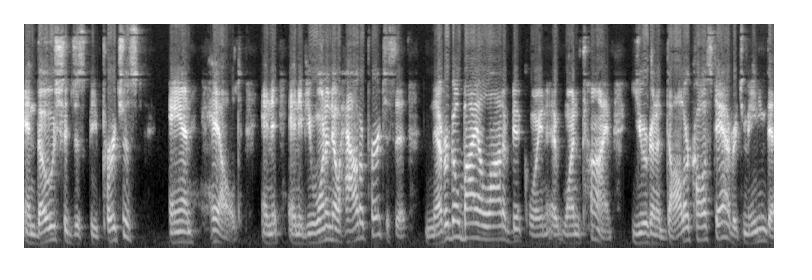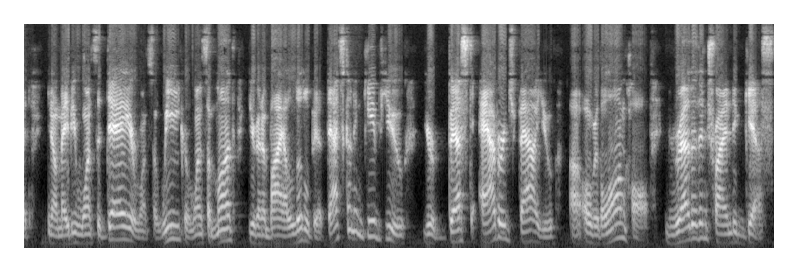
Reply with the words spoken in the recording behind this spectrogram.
And those should just be purchased and held. And, and if you want to know how to purchase it, never go buy a lot of Bitcoin at one time. You're going to dollar cost average, meaning that, you know, maybe once a day or once a week or once a month, you're going to buy a little bit. That's going to give you your best average value uh, over the long haul rather than trying to guess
